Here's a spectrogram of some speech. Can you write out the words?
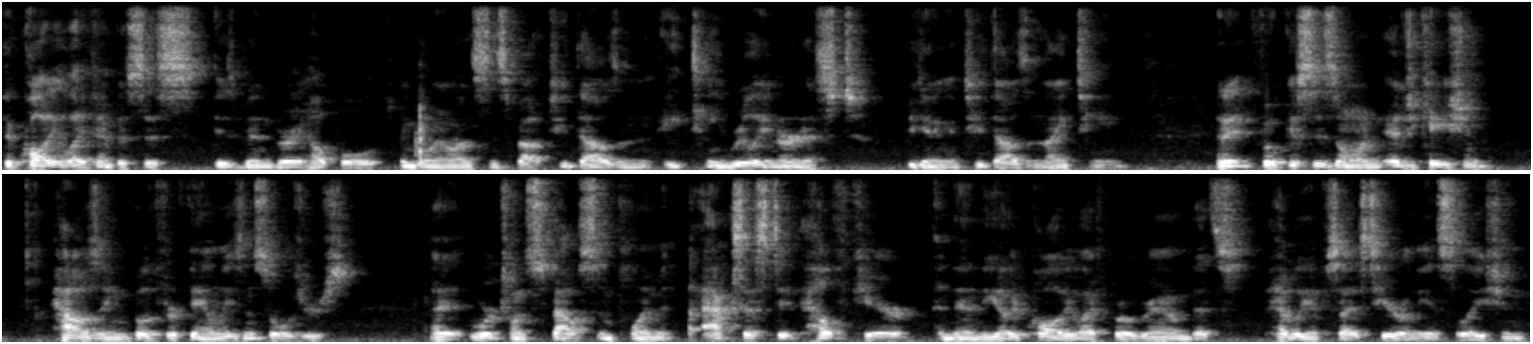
the quality of life emphasis has been very helpful. It's been going on since about 2018, really in earnest, beginning in 2019. And it focuses on education, housing, both for families and soldiers. Uh, it works on spouse employment, access to health care, and then the other quality of life program that's heavily emphasized here on the installation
